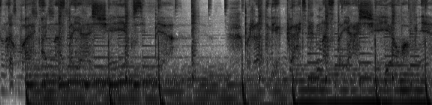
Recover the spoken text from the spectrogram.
Познавать настоящее в себе. Продвигать настоящее вовне.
